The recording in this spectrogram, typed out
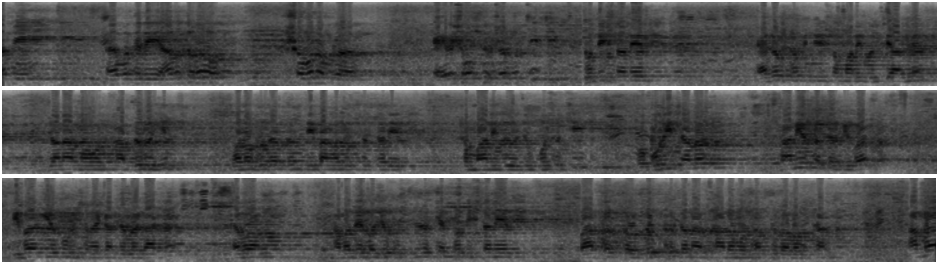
আমি আমাদের এই আলোচনা সবার আমরা এখানে সমস্ত করছি। প্রতিষ্ঠানের অ্যাডক কমিটির সম্মানিত চেয়ারম্যান জনাব মোহাম্মদ আব্দুর রহিম। গণপ্রজাতন্ত্রী বাংলাদেশ সরকারের সম্মানিত যুগ্ম সচিব ও পরিচালক স্থানীয় সরকার বিভাগ, বিভাগীয় কমিশনের কার্যালয় ঢাকা এবং আমাদের মাঝে উপস্থিত আছেন প্রতিষ্ঠানের ভারপ্রাপ্ত অধ্যক্ষ জনাব আলম শামসুল আলম খান। আমরা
